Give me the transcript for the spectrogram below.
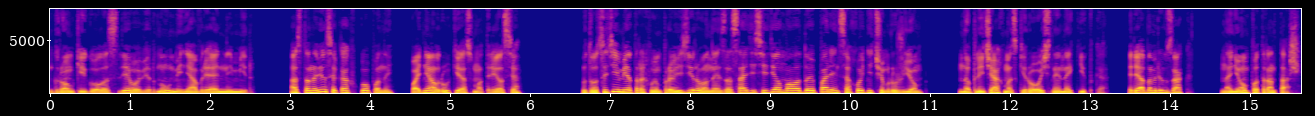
Громкий голос слева вернул меня в реальный мир. Остановился как вкопанный, поднял руки, осмотрелся. В двадцати метрах в импровизированной засаде сидел молодой парень с охотничьим ружьем. На плечах маскировочная накидка. Рядом рюкзак. На нем патронтаж.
